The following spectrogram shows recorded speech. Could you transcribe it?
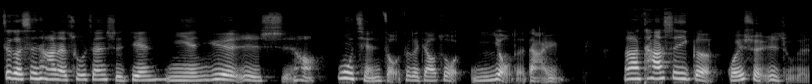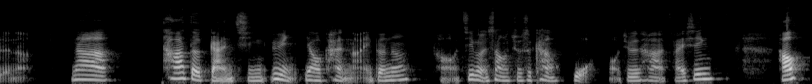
这个是他的出生时间年月日时哈，目前走这个叫做已有的大运。那他是一个癸水日主的人啊，那他的感情运要看哪一个呢？好，基本上就是看火哦，就是他的财星。好，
